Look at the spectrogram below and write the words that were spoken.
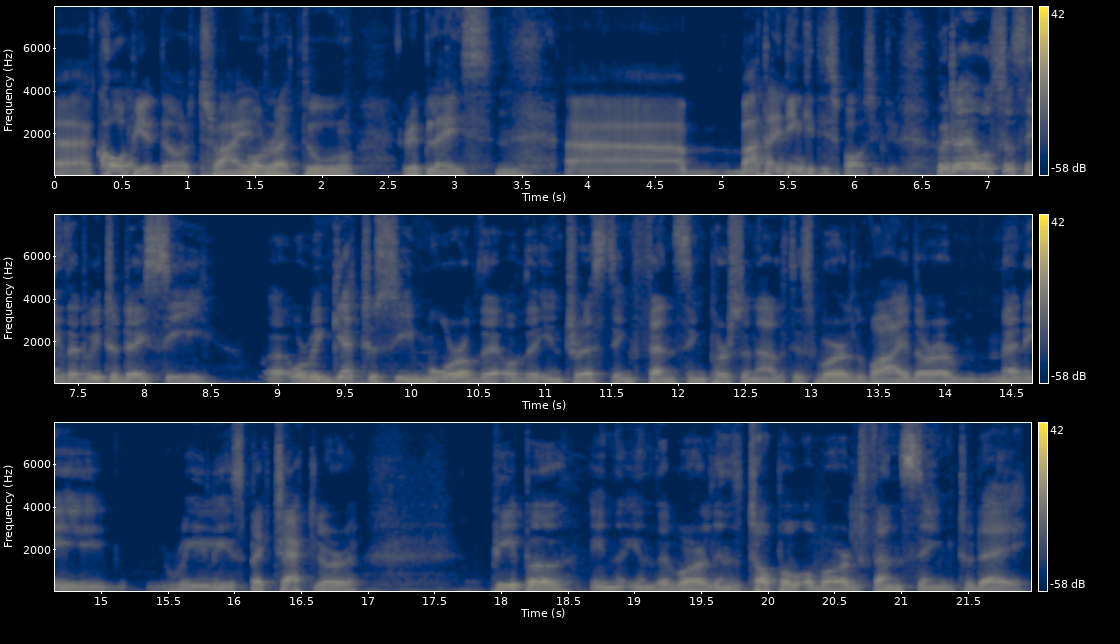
uh, copied or tried right. to replace. Uh, but I think it is positive. But I also think that we today see, uh, or we get to see more of the of the interesting fencing personalities worldwide. There are many really spectacular people in in the world, in the top of, of world fencing today.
